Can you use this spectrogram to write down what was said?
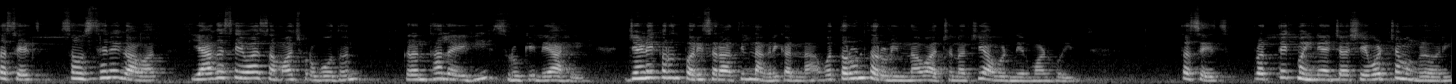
तसेच संस्थेने गावात यागसेवा समाज प्रबोधन ग्रंथालयही सुरू केले आहे जेणेकरून परिसरातील नागरिकांना व तरुण तरुणींना वाचनाची आवड निर्माण होईल. तसेच प्रत्येक महिन्याच्या शेवटच्या मंगळवारी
